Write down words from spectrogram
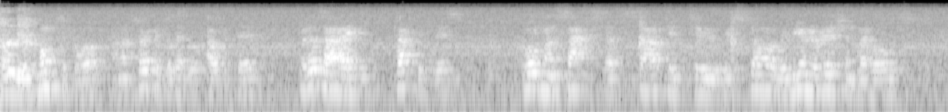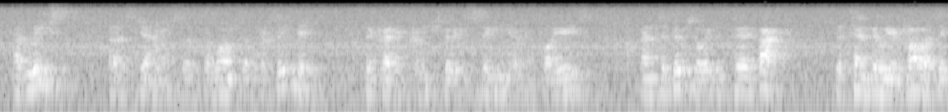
some months ago, and I'm sorry if it's a little out of date, but as I drafted this, Goldman Sachs had started to restore remuneration levels at least as generous as the ones that preceded the credit crunch to its senior employees, and to do so it had paid back the $10 billion it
